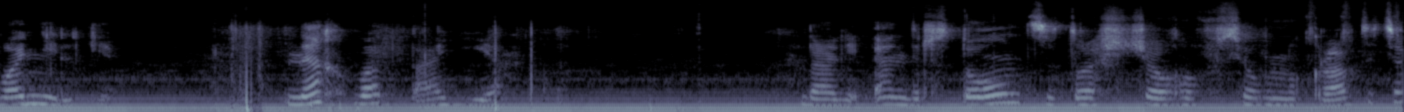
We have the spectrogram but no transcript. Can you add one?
ванільки не хватає. Далі Ендерстоун це то, з чого все воно крафтиться.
